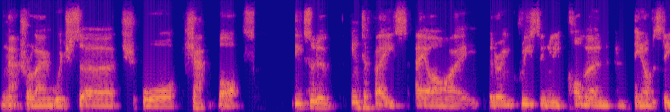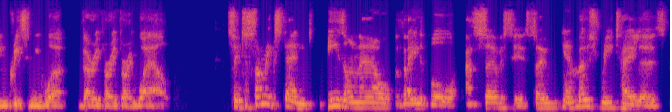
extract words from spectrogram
natural language search or chatbots, these sort of interface AI that are increasingly common and you know, obviously increasingly work very, very, very well. So to some extent, these are now available as services. So, you know, most retailers,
